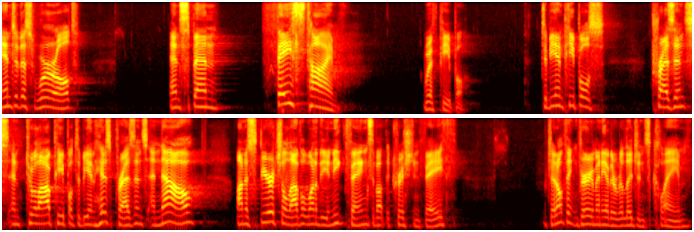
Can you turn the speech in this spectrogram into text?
into this world and spend face time with people, to be in people's presence and to allow people to be in his presence. And now, on a spiritual level, one of the unique things about the Christian faith, which I don't think very many other religions claim,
